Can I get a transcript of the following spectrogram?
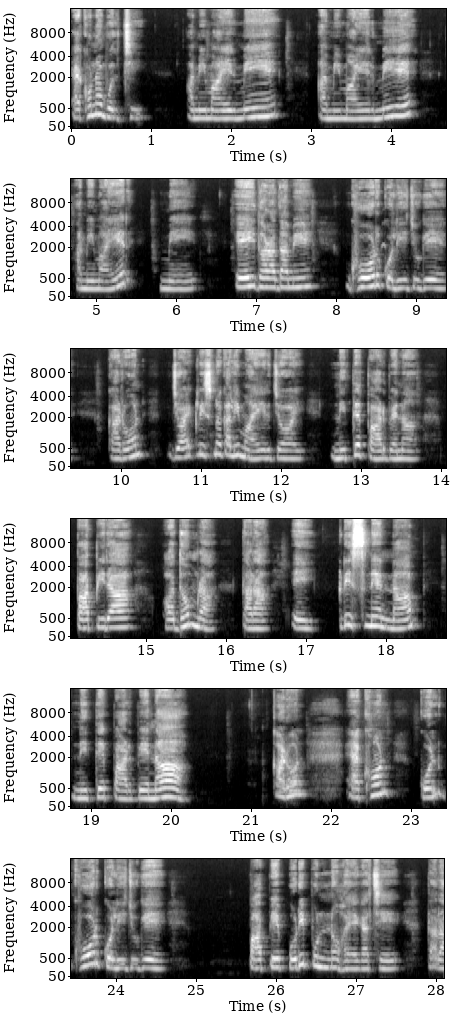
এখনও বলছি, আমি মায়ের মেয়ে, আমি মায়ের মেয়ে, আমি মায়ের মেয়ে। এই ধরাধামে ঘোর কলিযুগের, কারণ জয় কৃষ্ণকালী মায়ের জয় নিতে পারবে না। পাপীরা, অধমরা, তারা এই কৃষ্ণের নাম নিতে পারবে না। কারণ এখন কল, ঘোর কলিযুগে পাপে পরিপূর্ণ হয়ে গেছে। তারা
